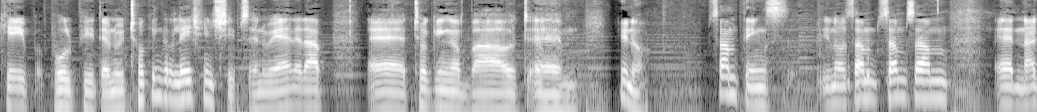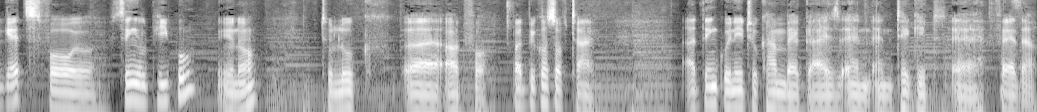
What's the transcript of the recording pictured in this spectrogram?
Cape Pulpit, and we're talking relationships, and we ended up uh, talking about, um, you know, some things, you know, some some some uh, nuggets for single people, you know, to look uh, out for. But because of time, I think we need to come back, guys, and and take it uh, further.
